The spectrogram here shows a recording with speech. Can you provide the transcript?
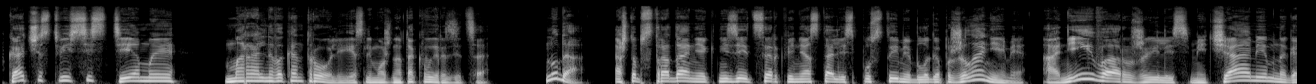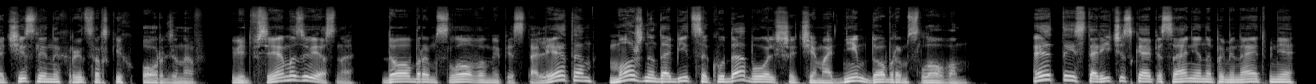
в качестве системы морального контроля, если можно так выразиться. Ну да, а чтоб страдания князей церкви не остались пустыми благопожеланиями, они вооружились мечами многочисленных рыцарских орденов. Ведь всем известно, добрым словом и пистолетом можно добиться куда больше, чем одним добрым словом. Это историческое описание напоминает мне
